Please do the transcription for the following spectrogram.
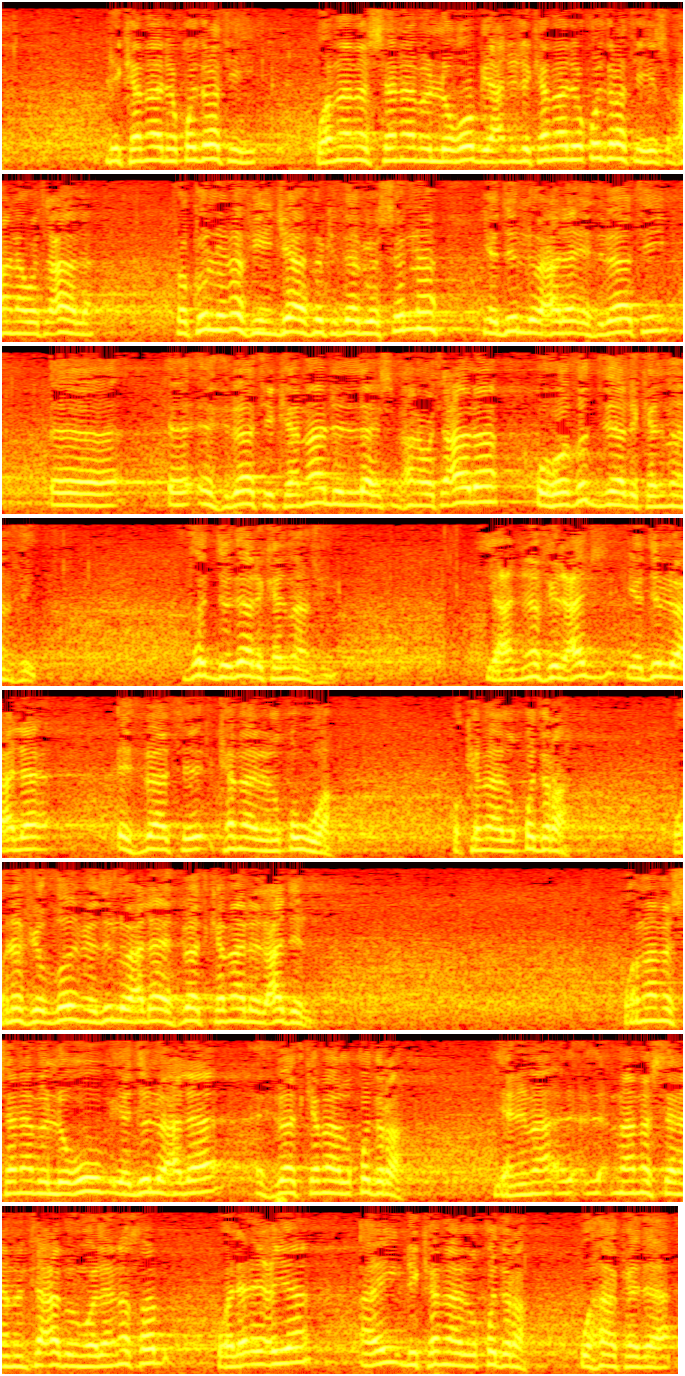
لكمال قدرته. وما مسنا من لغوب يعني لكمال قدرته سبحانه وتعالى. فكل نفي جاء في الكتاب والسنة يدل على إثبات آه، آه، إثبات كمال لله سبحانه وتعالى وهو ضد ذلك المنفي. ضد ذلك المنفي. يعني نفي العجز يدل على إثبات كمال القوة وكمال القدرة. ونفي الظلم يدل على إثبات كمال العدل. وما مسنا من لغوب يدل على إثبات كمال القدرة. يعني ما, ما مسنا من تعب ولا نصب ولا إعياء أي لكمال القدرة. وهكذا.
